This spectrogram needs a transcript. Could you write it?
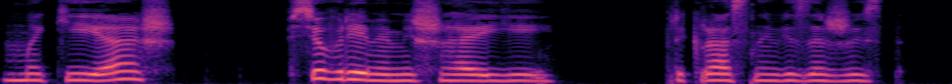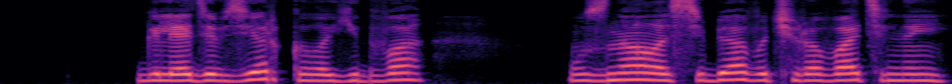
Макияж все время мешая ей. Прекрасный визажист. Глядя в зеркало, едва узнала себя в очаровательной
